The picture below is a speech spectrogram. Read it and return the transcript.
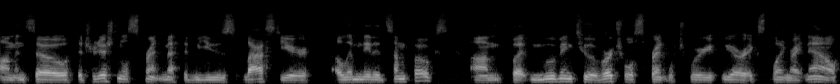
Um, and so the traditional sprint method we used last year eliminated some folks, um, but moving to a virtual sprint, which we, we are exploring right now,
